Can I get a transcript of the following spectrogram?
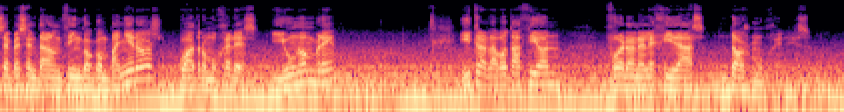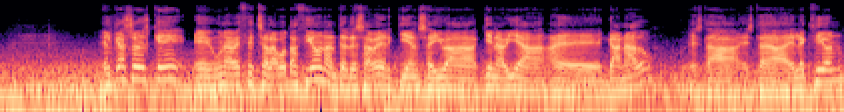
Se presentaron cinco compañeros, cuatro mujeres y un hombre, y tras la votación fueron elegidas dos mujeres. El caso es que eh, una vez hecha la votación, antes de saber quién se iba, quién había eh, ganado esta, esta elección,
